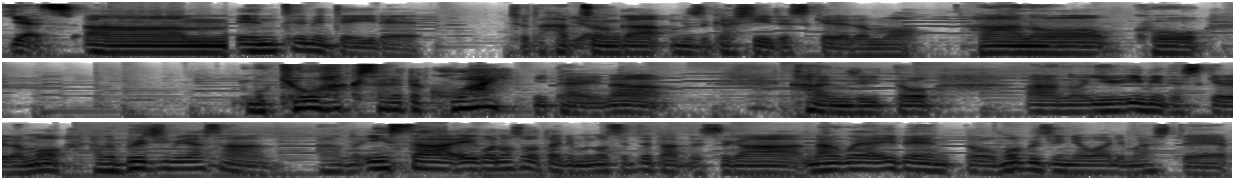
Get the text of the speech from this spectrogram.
Yes, um, intimidated. ちょっと発音が難しいですけれども、あの、こう、もう脅迫された怖いみたいな感じと、あの、いう意味ですけれども、あの、無事皆さん、あの、インスタ英語のソータにも載せてたんですが、名古屋イベントも無事に終わりまして、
